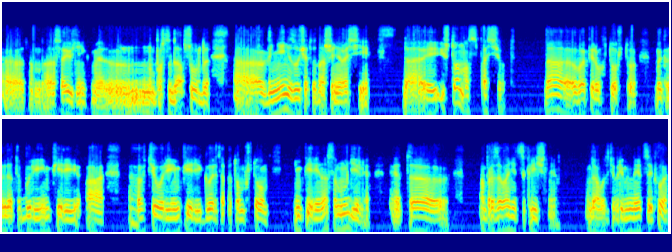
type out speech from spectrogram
э, там, союзниками, ну, просто до абсурда обвинения звучат в отношении России. Да, и что нас спасет? Да, во-первых, то, что мы когда-то были империей, а в теории империи говорит о том, что империя на самом деле это образование цикличное да, вот эти временные циклы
